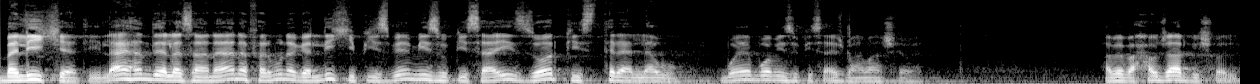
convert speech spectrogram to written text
فڕیان وای ناکە وی کەواتە عیبرەت بە چییە بە لیکێتی. لای هەندێک لە زانایانە فەرمونەگەر لیکی پیس بێ میز و پیسایی زۆر پیسترە لەو. بۆیە بۆ میز و پیسایش بامان شێوێت ئەبێ بە حەوجار بیشۆری.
